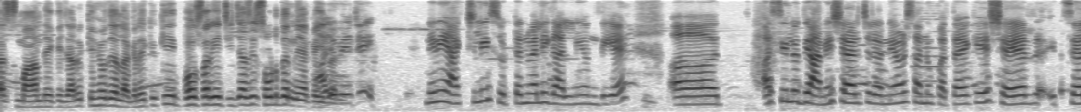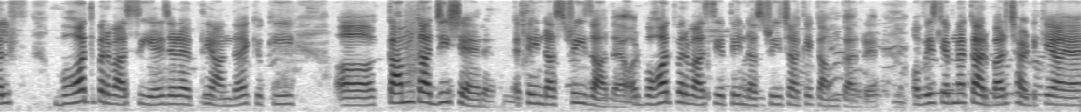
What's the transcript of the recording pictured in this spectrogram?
ਅੱਜ ਸਮਾਨ ਦੇ ਕੇ ਜਾ ਰਹੇ ਹੋ ਕਿਹੋ ਜਿਹਾ ਲੱਗ ਰਿਹਾ? ਕਿਉਂਕਿ ਬਹੁਤ ਸਾਰੀਆਂ ਚੀਜ਼ਾਂ ਅਸੀਂ ਸੁੱਟ ਦਿੰਦੇ ਆ ਕਈ ਵਾਰ। ਨਹੀਂ ਨਹੀਂ ਐਕਚੁਅਲੀ ਸੁੱਟਣ ਵਾਲੀ ਗੱਲ ਨਹੀਂ ਹੁੰਦੀ ਹੈ। ਅ ਅਸੀਂ ਲੁਧਿਆਣੇ ਸ਼ਹਿਰ 'ਚ ਰਹਿੰਦੇ ਹਾਂ ਔਰ ਸਾਨੂੰ ਪਤਾ ਹੈ ਕਿ ਸ਼ਹਿਰ ਇਟਸੈਲਫ ਬਹੁਤ ਪ੍ਰਵਾਸੀ ਹੈ ਜਿਹੜਾ ਇੱਥੇ ਆਂਦਾ ਹੈ ਕਿਉਂਕਿ ਅ, ਕੰਮਕਾਜੀ ਸ਼ਹਿਰ ਹੈ ਇੱਥੇ ਇੰਡਸਟਰੀ ਜ਼ਿਆਦਾ ਹੈ ਔਰ ਬਹੁਤ ਪ੍ਰਵਾਸੀ ਇੱਥੇ ਇੰਡਸਟਰੀ 'ਚ ਆ ਕੇ ਕੰਮ ਕਰ ਰਿਹਾ ਹੈ। ਓਬਵੀਅਸਲੀ ਆਪਣਾ ਘਰ-ਬਾਰ ਛੱਡ ਕੇ ਆਇਆ ਹੈ।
